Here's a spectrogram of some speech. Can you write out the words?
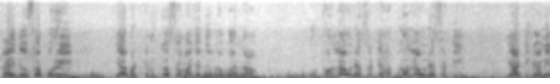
काही दिवसापूर्वी या भटकीमुक्त समाजातील लोकांना उठून लावण्यासाठी हाकडून लावण्यासाठी या ठिकाणी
